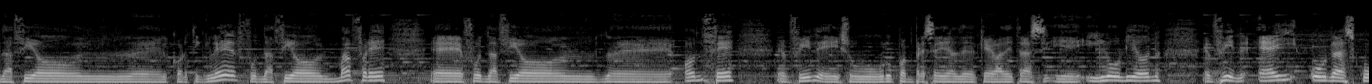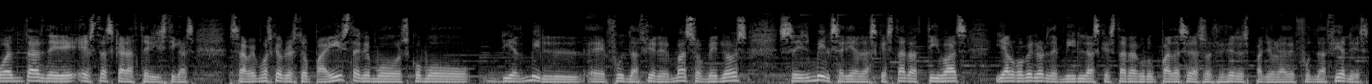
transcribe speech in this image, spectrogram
Fundación eh, El Corte Inglés, Fundación Mafre, eh, Fundación eh, 11, en fin, y su grupo empresarial del que va detrás, Ilunion, en fin, hay unas cuantas de estas características. Sabemos que en nuestro país tenemos como 10.000 eh, fundaciones más o menos, 6.000 serían las que están activas y algo menos de 1.000 las que están agrupadas en la Asociación Española de Fundaciones.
